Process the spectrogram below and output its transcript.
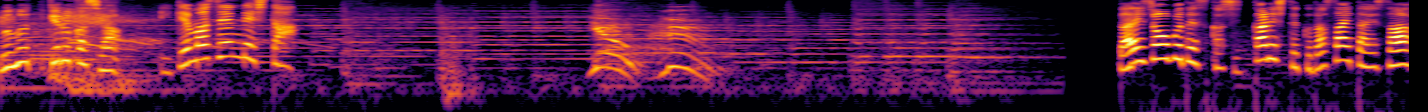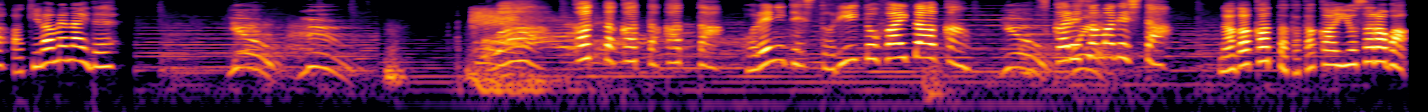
むむいけるかしら？いけませんでした You lose. 大丈夫ですか？しっかりしてください大佐。諦めないで.わあ勝った勝った勝った。これにてストリートファイター感。お疲れ様.でした。長かった戦いよさらば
